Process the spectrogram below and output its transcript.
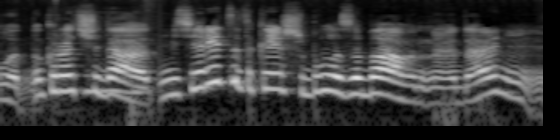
Вот, ну, короче, да, метеорит это, конечно, было забавно, да?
